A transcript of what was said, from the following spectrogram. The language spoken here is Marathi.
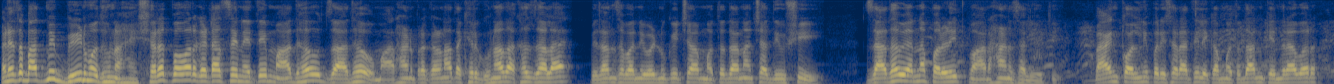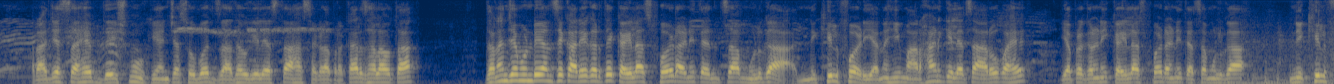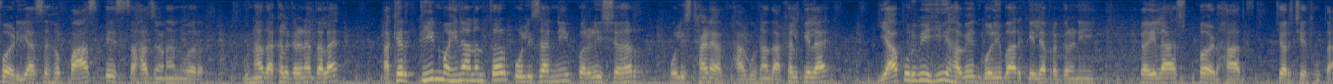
आणि आता बातमी बीडमधून आहे. शरद पवार गटाचे नेते माधव जाधव मारहाण प्रकरणात अखेर गुन्हा दाखल झाला आहे विधानसभा निवडणुकीच्या मतदानाच्या दिवशी जाधव यांना परळीत मारहाण झाली होती. बँक कॉलनी परिसरातील एका मतदान केंद्रावर राजेसाहेब देशमुख यांच्यासोबत जाधव गेले असता हा सगळा प्रकार झाला होता. धनंजय मुंडे यांचे कार्यकर्ते कैलास फड आणि त्यांचा मुलगा निखिल फड यांना ही मारहाण केल्याचा आरोप आहे. या प्रकरणी कैलास फड आणि त्याचा मुलगा निखिल फड यासह पाच ते सहा जणांवर गुन्हा दाखल करण्यात आला आहे अखेर तीन महिन्यानंतर पोलिसांनी परळी शहर पोलीस ठाण्यात हा गुन्हा दाखल केला आहे यापूर्वीही हवेत गोळीबार केल्याप्रकरणी कैलास फड हा चर्चेत होता.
